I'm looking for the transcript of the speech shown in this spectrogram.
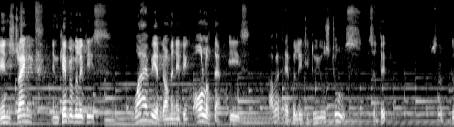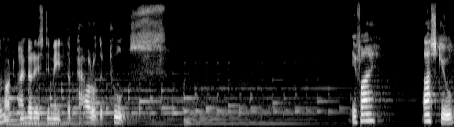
in strength, in capabilities, why we are dominating all of them is our ability to use tools, isn't it? So do not underestimate the power of the tools. If I ask you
